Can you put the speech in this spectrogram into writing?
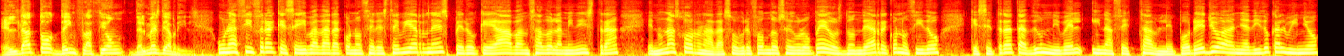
el dato de inflación del mes de abril. Una cifra que se iba a dar a conocer este viernes, pero que ha avanzado la ministra en unas jornadas sobre fondos europeos, donde ha reconocido que se trata de un nivel inaceptable. Por ello, ha añadido Calviño,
